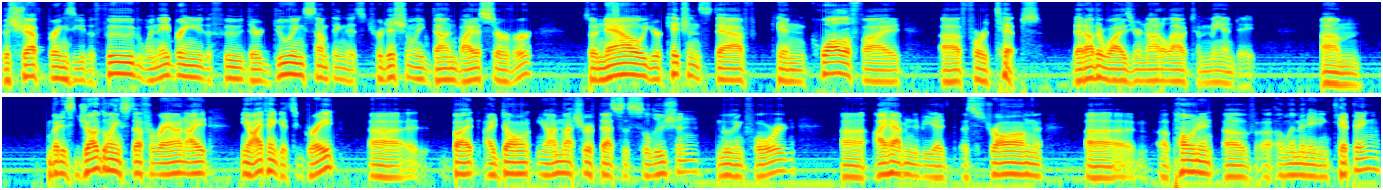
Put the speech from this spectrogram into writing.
The chef brings you the food. When they bring you the food, they're doing something that's traditionally done by a server. So now your kitchen staff can qualify uh, for tips that otherwise you're not allowed to mandate. Um, but it's juggling stuff around. I, you know, I think it's great, uh, but I don't. You know, I'm not sure if that's the solution moving forward. Uh, I happen to be a, a strong uh, opponent of uh, eliminating tipping.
